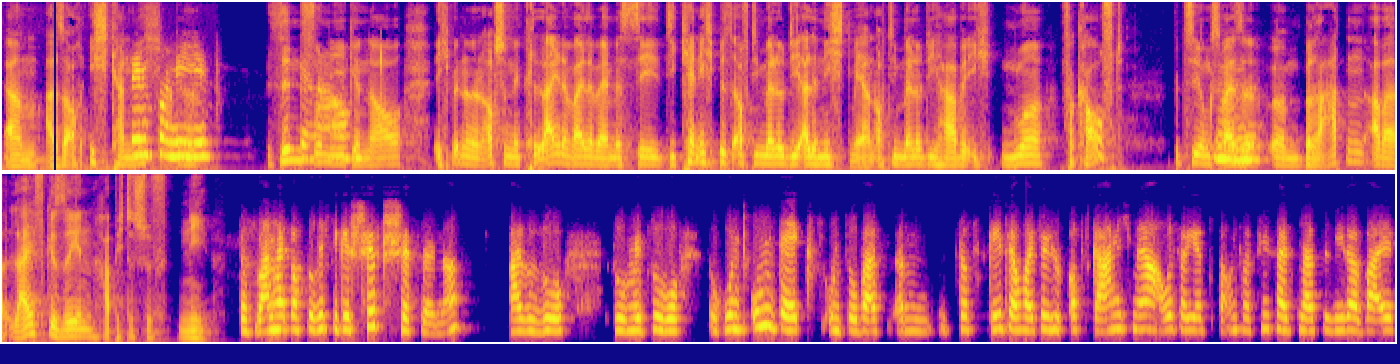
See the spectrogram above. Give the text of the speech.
Ähm, also auch ich kann Symphonie. Nicht, äh, Sinfonie, genau. genau. Ich bin dann auch schon eine kleine Weile bei MSC. Die kenne ich bis auf die Melodie alle nicht mehr. Und auch die Melodie habe ich nur verkauft, beziehungsweise mhm. ähm, beraten, aber live gesehen habe ich das Schiff nie. Das waren halt noch so richtige Schiffsschiffe, ne? Also so, so mit so Rundumdecks und sowas. Ähm, das geht ja heute oft gar nicht mehr, außer jetzt bei unserer Seaside-Klasse wieder, weil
